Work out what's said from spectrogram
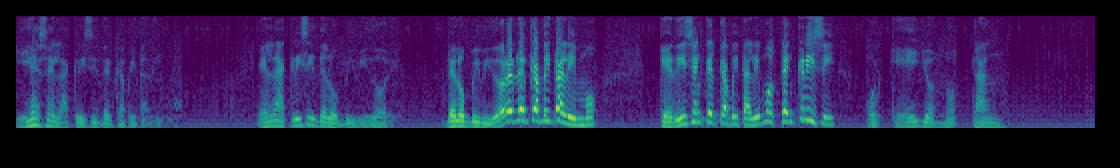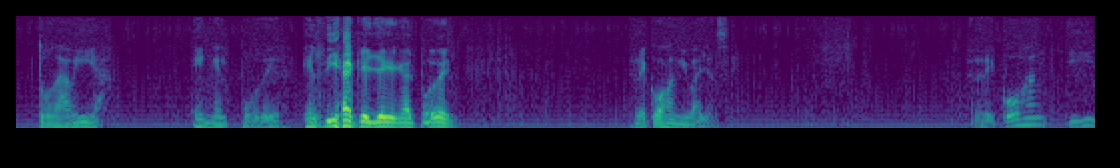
Y esa es la crisis del capitalismo es la crisis de los vividores. De los vividores del capitalismo que dicen que el capitalismo está en crisis porque ellos no están todavía en el poder. El día que lleguen al poder, recojan y váyanse. Recojan y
